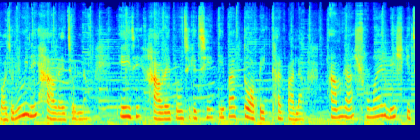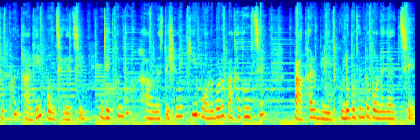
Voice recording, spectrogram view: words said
কজনে মিলে হাওড়ায় চললাম। এই যে হাওড়ায় পৌঁছে গেছি, এবার তো অপেক্ষার পালা। আমরা সময়ের বেশ কিছুক্ষণ আগেই পৌঁছে গেছি। দেখুন তো, হাওড়া স্টেশনে কি বড় বড় পাখা ঘুরছে। পাখার ব্লেডগুলো পর্যন্ত গোনা যাচ্ছে,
